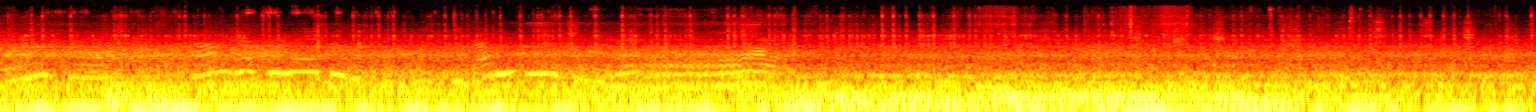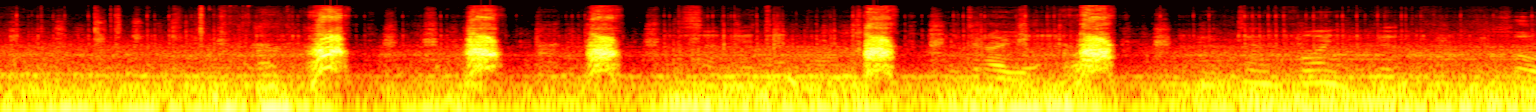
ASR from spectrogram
およそ300メートル先左方向です。じゃ寝てんの見てないよ運転怖いんだけどそう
